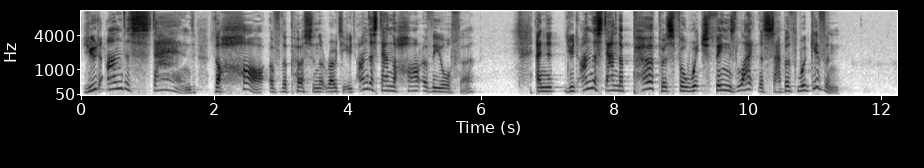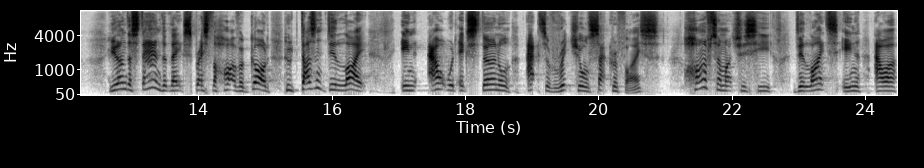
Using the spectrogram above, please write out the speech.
you'd understand the heart of the person that wrote it. You'd understand the heart of the author. And you'd understand the purpose for which things like the Sabbath were given. You'd understand that they express the heart of a God who doesn't delight in outward external acts of ritual sacrifice half so much as he delights in our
